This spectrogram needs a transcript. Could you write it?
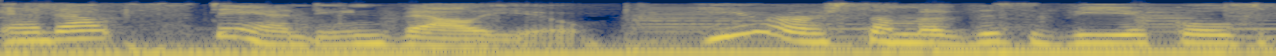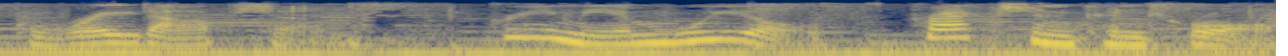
and outstanding value. Here are some of this vehicle's great options. Premium wheels, traction control,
